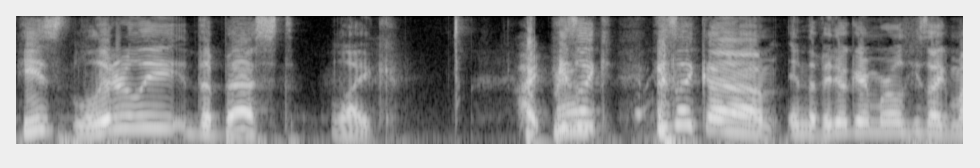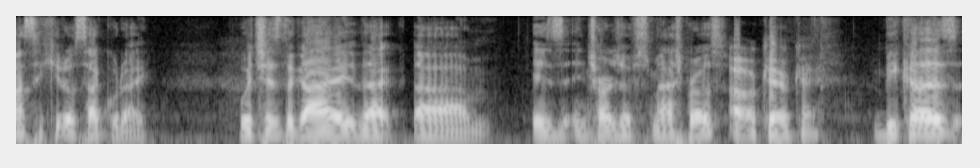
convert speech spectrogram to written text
He's literally the best. Like Hype man. he's like he's like um in the video game world. He's like Masahiro Sakurai, which is the guy that um is in charge of Smash Bros. Oh, okay, okay. Because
